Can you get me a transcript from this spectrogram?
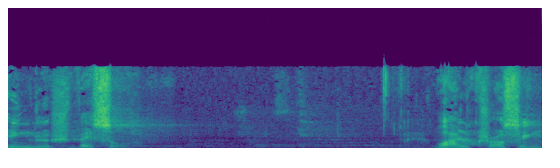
English vessel. While crossing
